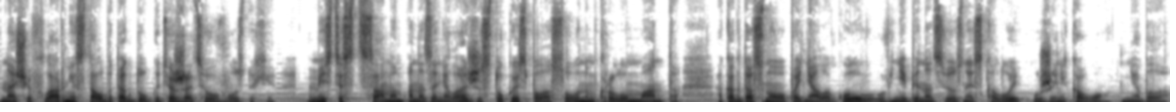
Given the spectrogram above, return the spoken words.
иначе Флар не стал бы так долго держать его в воздухе. Вместе с самым она занялась жестоко исполосованным крылом манта, а когда снова подняла голову, в небе над звездной скалой уже никого не было.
